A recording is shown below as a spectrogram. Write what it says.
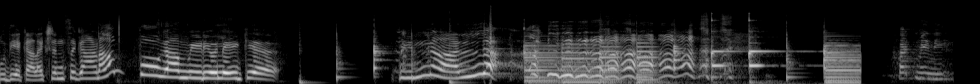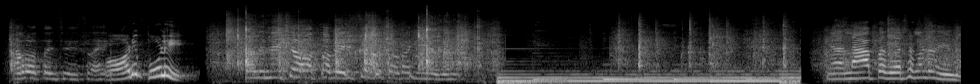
പുതിയ കളക്ഷൻസ് കാണാം. പോകാം വീഡിയോയിലേക്ക്. പിന്നെ അല്ല ആടിപ്പൊളി. പതിനെട്ടാമത്തെ വയസ്സിൽ തുടങ്ങിയത്. ഞാൻ നാൽപ്പത് വർഷം കൊണ്ട് നീണു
